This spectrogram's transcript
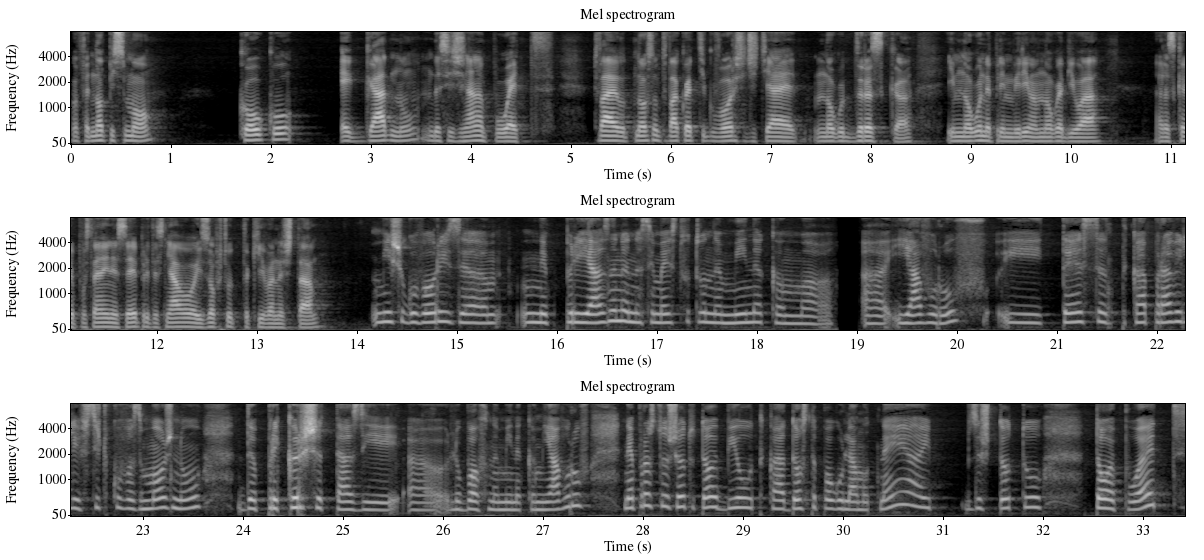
в едно писмо колко е гадно да си жена на поет. Това е относно това, което ти говореше, че тя е много дръзка и много непримирима, много е била разкрепостена и не се е притеснявала изобщо от такива неща. Мишо говори за неприязнене на семейството на Мина към а, а, Яворов и те са така правили всичко възможно да прекършат тази а, любов на Мина към Яворов. Не просто защото той е бил така доста по-голям от нея, а и защото той е поет,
